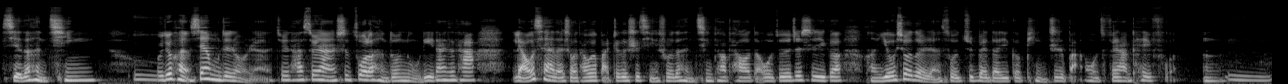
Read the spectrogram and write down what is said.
写得很轻。嗯，我就很羡慕这种人，就是他虽然是做了很多努力，但是他聊起来的时候，他会把这个事情说得很轻飘飘的。我觉得这是一个很优秀的人所具备的一个品质吧，我非常佩服。嗯嗯。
